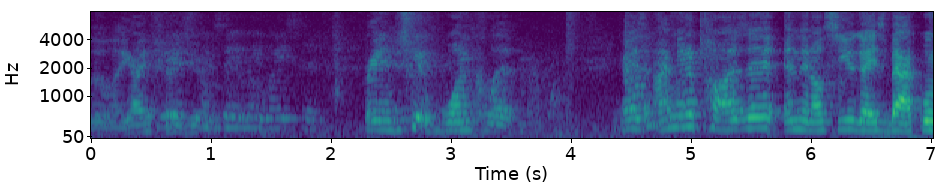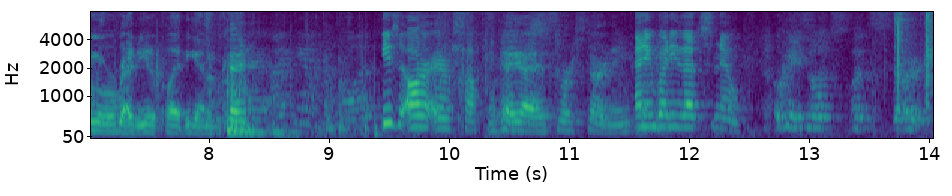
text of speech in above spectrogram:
though. Like I showed you. completely wasted. Braiden, just get one clip. Guys, I'm gonna pause it and then I'll see you guys back when we're ready to play again. Okay? I can't pause. These are airsoft. Okay, guns. guys, we're starting. Anybody that's new. Okay, so let's let's start.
